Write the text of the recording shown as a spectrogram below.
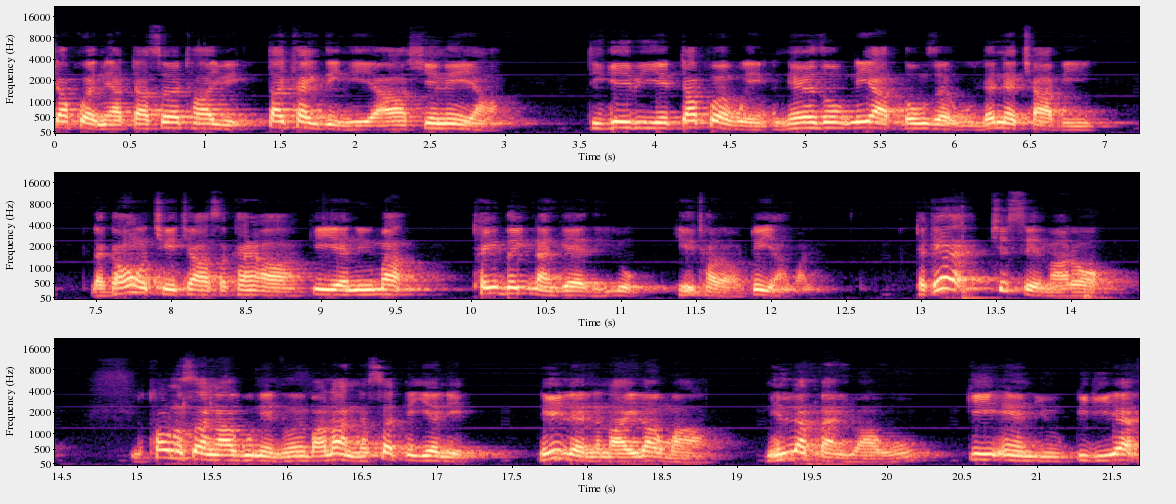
တပ်ဖွဲ့များတပ်ဆွဲထား၍တိုက်ခိုက်သည့်နေရာအားရှင်းလင်းရာ DKBA တပ်ဖွဲ့ဝင်အနည်းဆုံး230ဦးလက်နက်ချပြီး၎င်းအခြေချစခန်းအား KNU မှထိမ့်သိမ်းနိုင်ခဲ့သည်လို့ရေးထားတာကိုတွေ့ရပါတယ်တကယ်ဖြစ်စဉ်မှာတော့2025ခုနှစ်နိုဝင်ဘာလ21ရက်နေ့နေ့လယ်2နာရီလောက်မှာ မြင်းလက်ပံရွာကို KNU PDF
